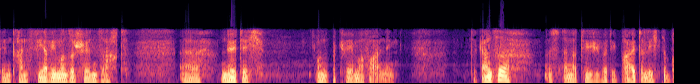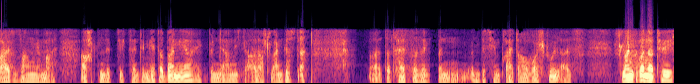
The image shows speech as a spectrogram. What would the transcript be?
den Transfer, wie man so schön sagt, äh, nötig und bequemer vor allen Dingen. Das Ganze ist dann natürlich über die Breite, lichte Breite, sagen wir mal 78 Zentimeter bei mir. Ich bin ja nicht der Allerschlankeste. Äh, das heißt also, ich bin ein bisschen breiterer Rollstuhl als schlankere natürlich.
